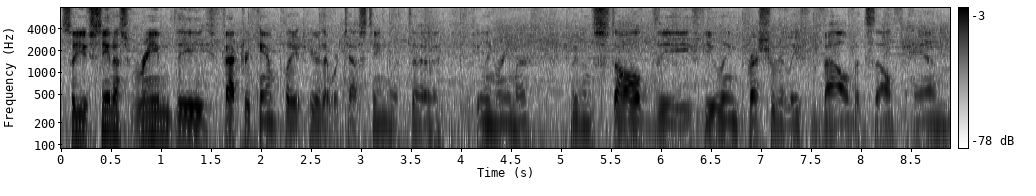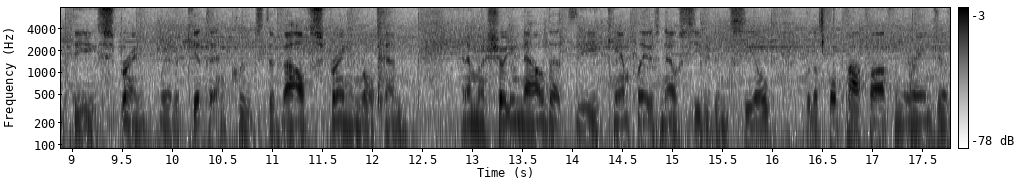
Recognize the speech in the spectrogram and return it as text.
So you've seen us ream the factory cam plate here that we're testing with the Feuling reamer. We've installed the Feuling pressure relief valve itself and the spring. We have a kit that includes the valve, spring, and roll pin. And I'm going to show you now that the cam plate is now seated and sealed with a full pop off in the range of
